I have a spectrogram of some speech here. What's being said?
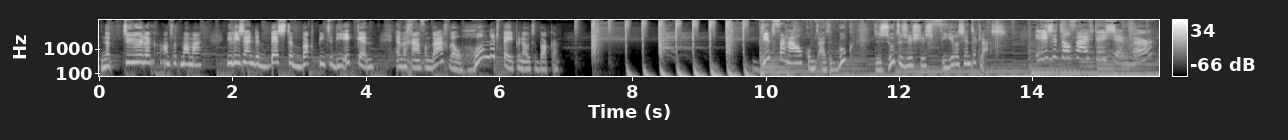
Natuurlijk, antwoordt mama. Jullie zijn de beste bakpieten die ik ken. En we gaan vandaag wel 100 pepernoten bakken. Dit verhaal komt uit het boek De Zoete Zusjes Vieren Sinterklaas. Is het al 5 december?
